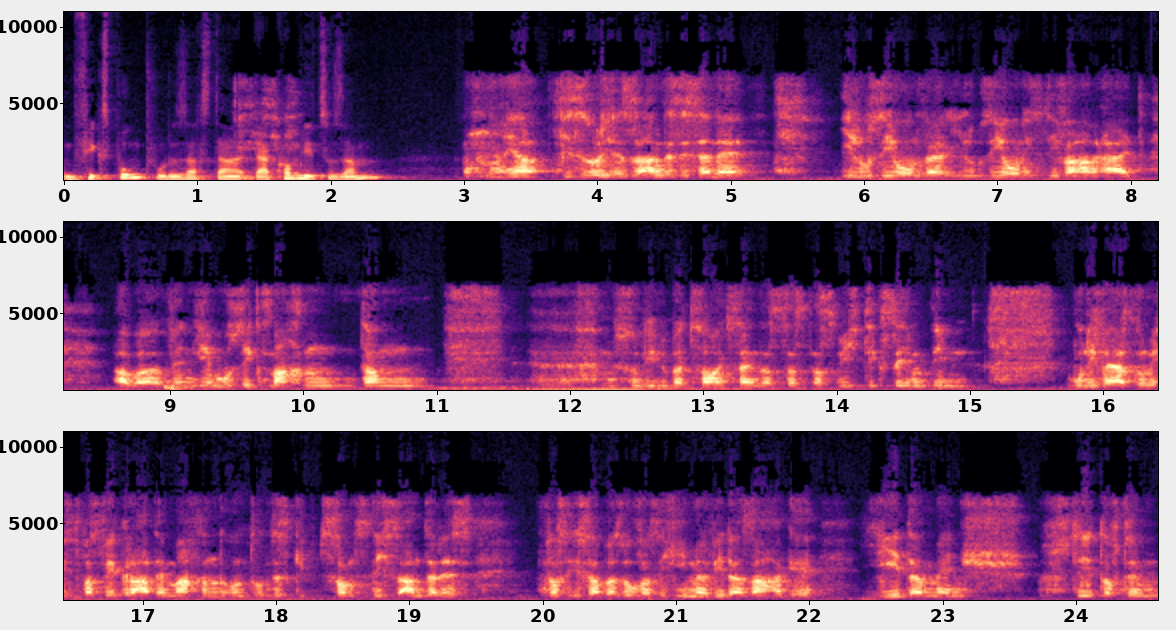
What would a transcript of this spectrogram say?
ein Fixpunkt, wo du sagst, da, da kommen die zusammen? Naja, wie soll ich das sagen? Das ist eine Illusion, weil Illusion ist die Wahrheit. Aber wenn wir Musik machen, dann äh, müssen wir überzeugt sein, dass das das Wichtigste im, im Universum ist, was wir gerade machen und, und es gibt sonst nichts anderes. Das ist aber so, was ich immer wieder sage. Jeder Mensch steht auf dem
